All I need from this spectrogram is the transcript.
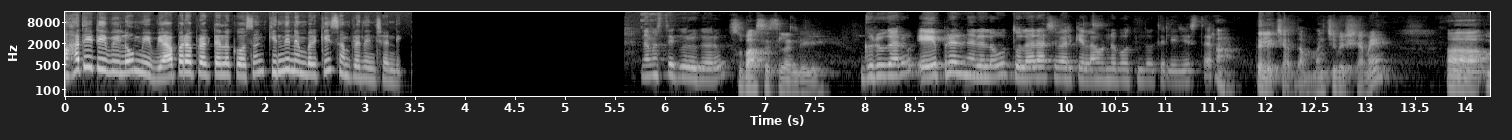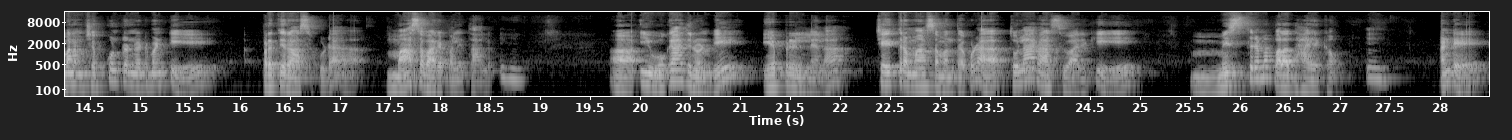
మహతి టీవీలో మీ వ్యాపార ప్రకటనల కోసం కింది నెంబర్కి సంప్రదించండి. నమస్తే గురుగారు. శుభాశిస్సులండి. గురుగారు ఏప్రిల్ నెలలో తులారాశి వారికి ఎలా ఉండబోతుందో తెలియజేస్తారు? తెలియచేద్దాం. మంచి విషయమే. ఆ, మనం చెప్పుకుంటున్నటువంటి ప్రతి రాశి కూడా మాసవారి ఫలితాలు. ఈ ఉగాది నుండి ఏప్రిల్ నెల చైత్ర మాసం అంతా కూడా తులారాశి వారికి మిశ్రమ ఫలదాయకం. అంటే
